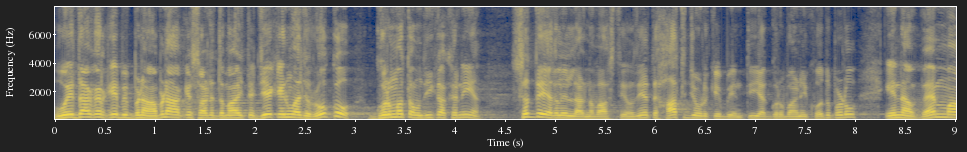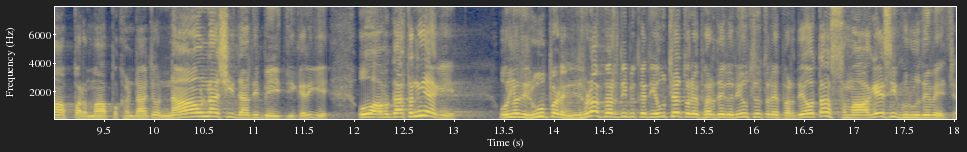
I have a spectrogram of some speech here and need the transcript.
ਉਹ ਇਦਾਂ ਕਰਕੇ ਵੀ ਬਣਾ ਬਣਾ ਕੇ ਸਾਡੇ ਦਿਮਾਗ 'ਤੇ ਜੇ ਕਿਸੇ ਨੂੰ ਅੱਜ ਰੋਕੋ, ਗੁਰਮਤ ਆਉਂਦੀ ਕੱਖ ਨਹੀਂ ਆ। ਸਿੱਧੇ ਅਗਲੇ ਲੜਨ ਵਾਸਤੇ ਆਉਂਦੇ ਆ ਤੇ ਹੱਥ ਜੋੜ ਕੇ ਬੇਨਤੀ ਆ, ਗੁਰਬਾਣੀ ਖੁਦ ਪੜੋ ਇਹਨਾਂ ਵਹਿਮਾਂ ਭਰਮਾਂ ਪਖੰਡਾਂ ਚੋਂ ਨਾ ਉਹਨਾਂ ਸ਼ਹੀਦਾਂ ਦੀ ਬੇਇੱਜ਼ਤੀ ਕਰੀਏ। ਉਹ ਅਵਗਤ ਨਹੀਂ ਹੈਗੇ। ਉਹਨਾਂ ਦੀ ਰੂਹ ਭੜਕਦੀ ਥੋੜਾ ਫਿਰਦੀ ਵੀ ਕਦੀ ਉੱਥੇ ਤੁਰੇ ਫਿਰਦੇ, ਕਦੇ ਉੱਥੇ ਤੁਰੇ ਫਿਰਦੇ। ਉਹ ਤਾਂ ਸਮਾ ਗਏ ਸੀ ਗੁਰੂ ਦੇ ਵਿੱਚ।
